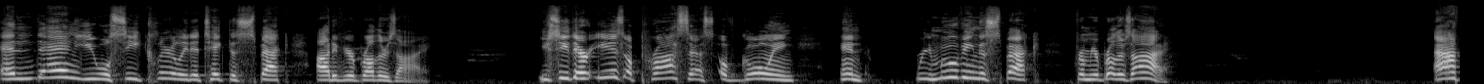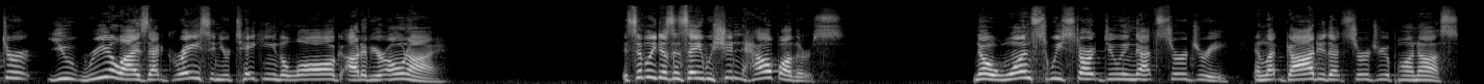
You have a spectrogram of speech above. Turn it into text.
and then you will see clearly to take the speck out of your brother's eye. You see, there is a process of going and removing the speck from your brother's eye. After you realize that grace and you're taking the log out of your own eye. It simply doesn't say we shouldn't help others. No, once we start doing that surgery and let God do that surgery upon us,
